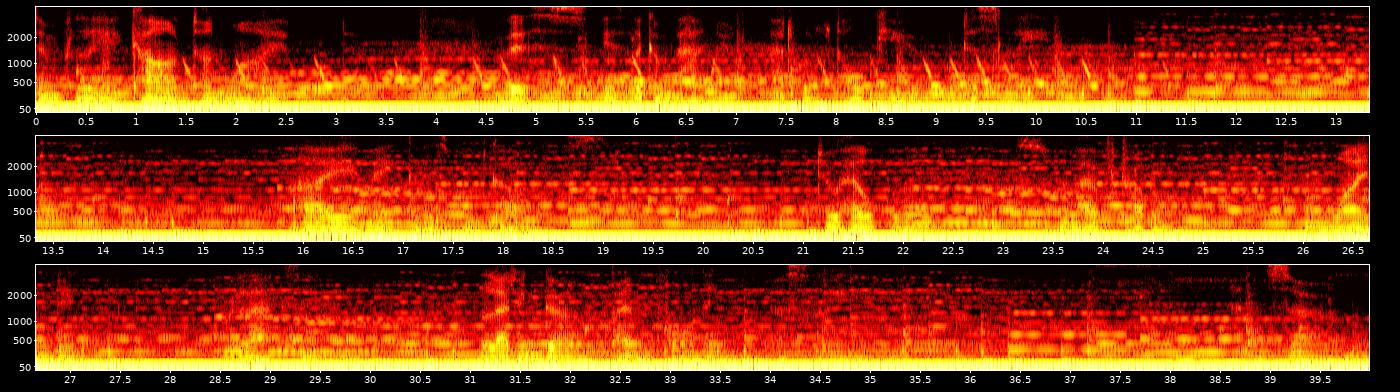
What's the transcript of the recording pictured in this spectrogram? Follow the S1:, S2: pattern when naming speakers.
S1: Simply can't unwind, this is the companion that will talk you to sleep. I make this podcast to help those who have trouble unwinding, relaxing, letting go, and falling asleep. And so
